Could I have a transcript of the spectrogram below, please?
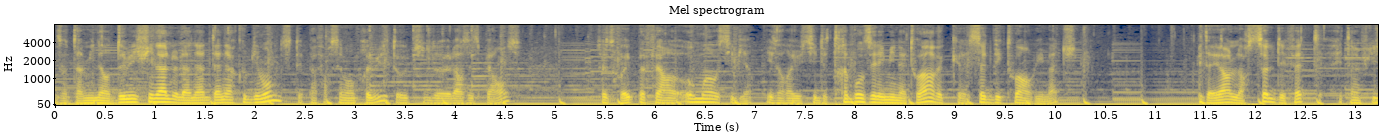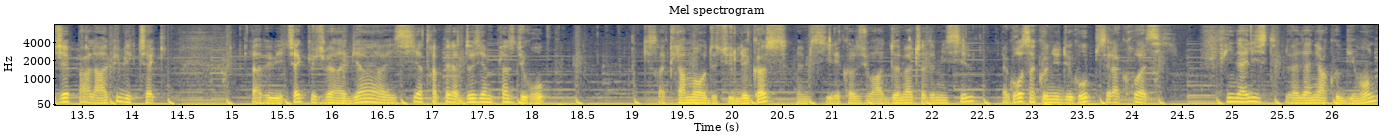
Ils ont terminé en demi-finale de la dernière Coupe du Monde, c'était pas forcément prévu, c'était au-dessus de leurs espérances. Cette fois, ils peuvent faire au moins aussi bien. Ils ont réussi de très bons éliminatoires avec 7 euh, victoires en 8 matchs. Et d'ailleurs, leur seule défaite est infligée par la République tchèque. La République tchèque que je verrais bien euh, ici attraper la deuxième place du groupe, qui sera clairement au-dessus de l'Écosse, même si l'Écosse jouera deux matchs à domicile. La grosse inconnue du groupe, c'est la Croatie, finaliste de la dernière Coupe du Monde,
